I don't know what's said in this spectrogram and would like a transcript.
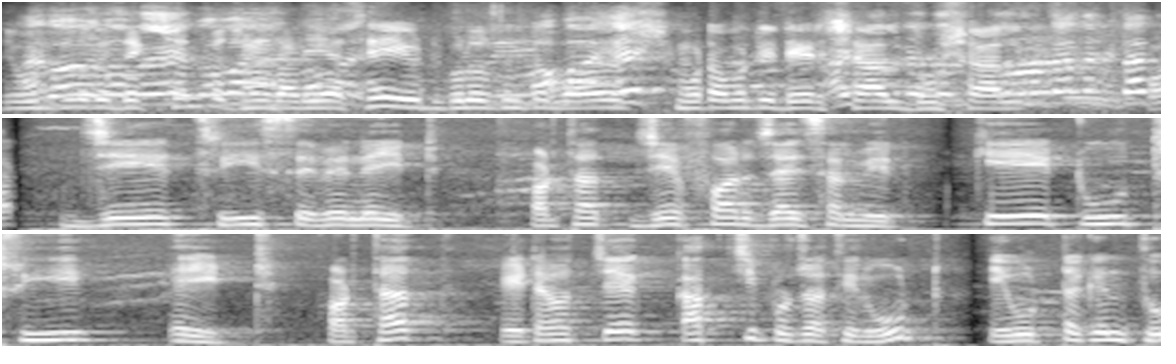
যে উটগুলোকে দেখছেন পেছনে দাঁড়িয়ে আছে। এই উটগুলোর কিন্তু বয়স মোটামুটি দেড় সাল দু সাল। জে থ্রি সেভেন এইট অর্থাৎ J for Jaisalmer. K two three eight অর্থাৎ এটা হচ্ছে কাচ্চি প্রজাতির উট। এই উটটা কিন্তু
